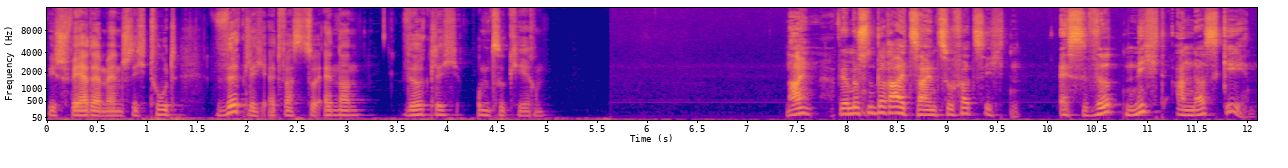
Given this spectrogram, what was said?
wie schwer der Mensch sich tut, wirklich etwas zu ändern, wirklich umzukehren. Nein, wir müssen bereit sein zu verzichten. Es wird nicht anders gehen.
